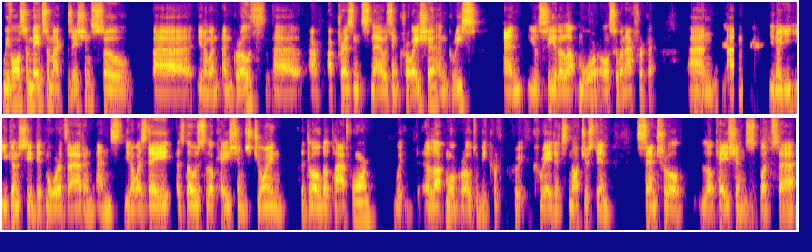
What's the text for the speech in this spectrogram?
We've also made some acquisitions. So uh, you know, and, and growth. Uh, our, our presence now is in Croatia and Greece, and you'll see it a lot more also in Africa. And um, you know, you, are going to see a bit more of that. And and you know, as they as those locations join the global platform, with a lot more growth will be cr created, not just in central locations, but uh,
